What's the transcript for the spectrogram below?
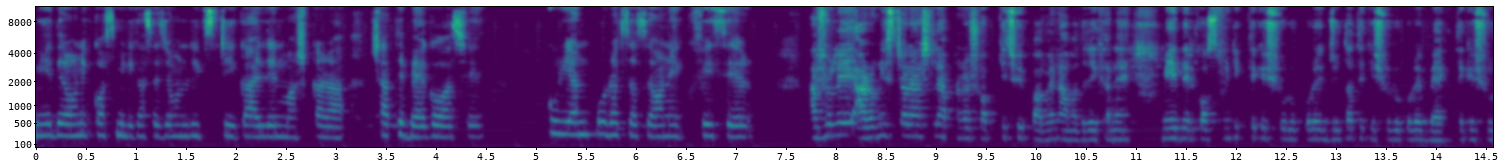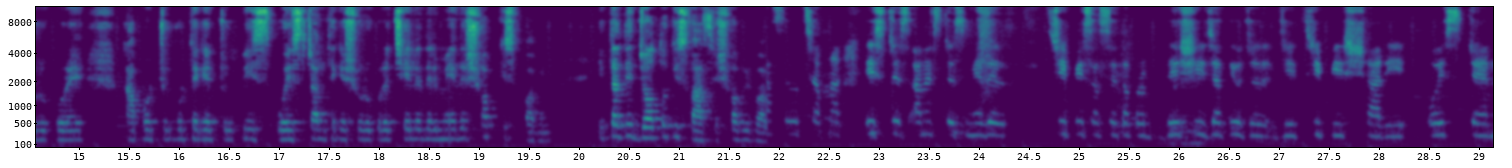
মেয়েদের অনেক কসমেটিক আছে যেমন লিপস্টিক আইলেন মাস্কারা সাথে ব্যাগও আছে। কোরিয়ান প্রোডাক্টস আছে অনেক ফেসের আসলে আরং স্টারে আসলে আপনারা সবকিছুই পাবেন। আমাদের এখানে মেয়েদের কসমেটিক থেকে শুরু করে জুতা থেকে শুরু করে ব্যাগ থেকে শুরু করে কাপড় চুপড় থেকে টু পিস ওয়েস্টার্ন থেকে শুরু করে ছেলেদের মেয়েদের সবকিছু পাবেন। ইত্যাদি যত কিছু আছে সবই পাবেন। হচ্ছে আপনার স্টেস আনস্টেস মেয়েদের থ্রি পিস আছে তারপর দেশি জাতীয় যে- থ্রি পিস শাড়ি ওয়েস্টার্ন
